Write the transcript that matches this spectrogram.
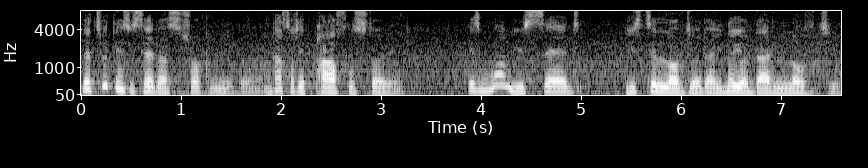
There are two things you said that struck me, though, and that's such a powerful story. Is one, you said you still loved your dad. You know your dad loved you.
